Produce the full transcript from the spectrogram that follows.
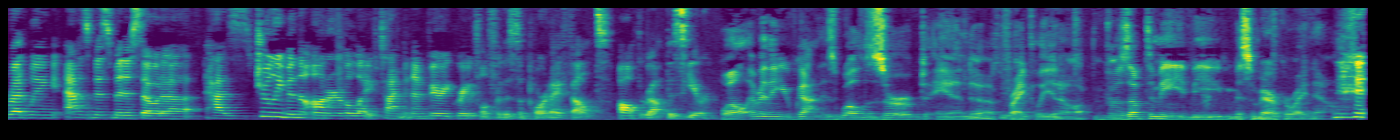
Red Wing as Miss Minnesota has truly been the honor of a lifetime, and I'm very grateful for the support I felt all throughout this year. Well, everything you've gotten is well deserved, and uh, frankly, you know, if it was up to me, you'd be Miss America right now. So,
